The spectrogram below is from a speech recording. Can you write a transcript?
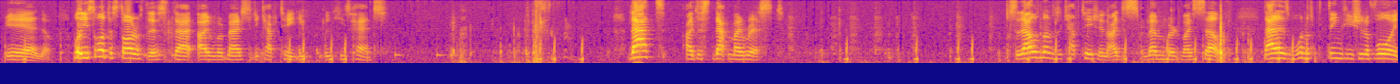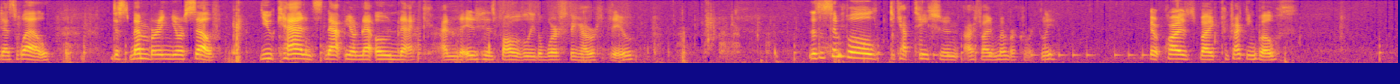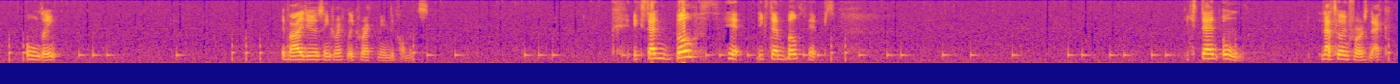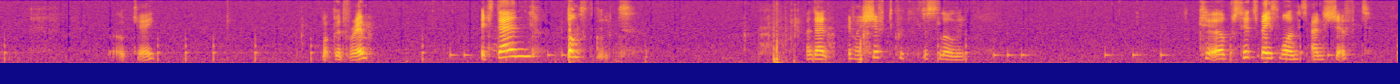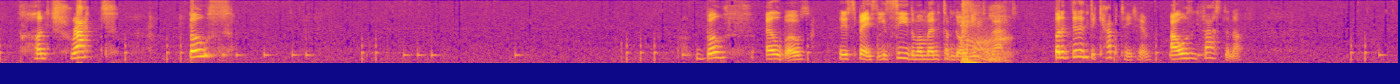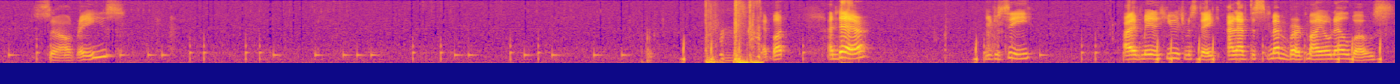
Yeah, no. Well, you saw at the start of this that I would manage to decapitate you, Uke's head. That, I just snapped my wrist. So that was not a decapitation, I dismembered myself. That is one of the things you should avoid as well. Dismembering yourself. You can snap your ne own neck, and it is probably the worst thing ever to do. There's a simple decapitation, if I remember correctly. It requires by contracting both, holding. If I do this incorrectly, correct me in the comments. Extend both hip, extend both hips. Extend, oh, that's going for his neck. Okay. Not good for him. Extend both glutes. And then, if I shift quickly, just slowly. Uh, hit space once and shift. Contract both both elbows hit space. You can see the momentum going into that. But it didn't decapitate him. I wasn't fast enough. So I'll raise. Headbutt. And there, you can see, I've made a huge mistake and I've dismembered my own elbows.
